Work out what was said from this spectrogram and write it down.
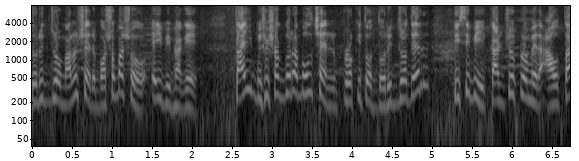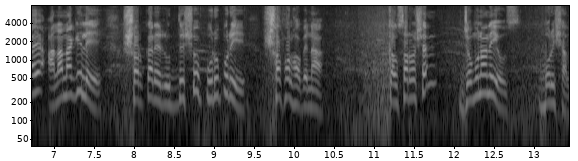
দরিদ্র মানুষের বসবাসও এই বিভাগে। তাই বিশেষজ্ঞরা বলছেন, প্রকৃত দরিদ্রদের পিসিবি কার্যক্রমের আওতায় আনা না গেলে সরকারের উদ্দেশ্য পুরোপুরি সফল হবে না। কাউসার হোসেন, যমুনা নিউজ, বরিশাল।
